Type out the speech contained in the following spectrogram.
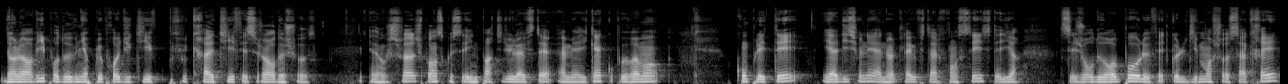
dans leur vie pour devenir plus productif, plus créatif et ce genre de choses. Et donc ça, je pense que c'est une partie du lifestyle américain qu'on peut vraiment compléter et additionner à notre lifestyle français, c'est-à-dire ces jours de repos, le fait que le dimanche soit sacré.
